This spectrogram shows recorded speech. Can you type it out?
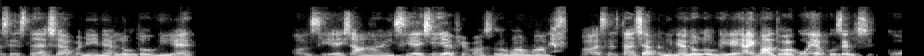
assistant chef အနေနဲ့အလုပ်လုပ်နေတယ် CHI CHEF ဖြစ်မှာစလုံးပါမှာ assistant chef အနေနဲ့လုပ်လုပ်နေတယ်အဲ့မှာသူကကိုယ့်ရဲ့ process ကို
